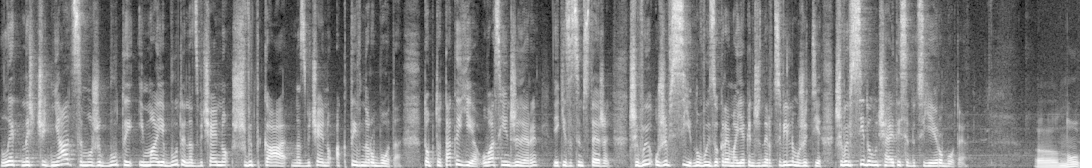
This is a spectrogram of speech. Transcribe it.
Ледь не щодня це може бути і має бути надзвичайно швидка, надзвичайно активна робота. Тобто, так і є. У вас є інженери, які за цим стежать. Чи ви уже всі, ну ви, зокрема, як інженер в цивільному житті, чи ви всі долучаєтеся до цієї роботи? Е, Ну,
